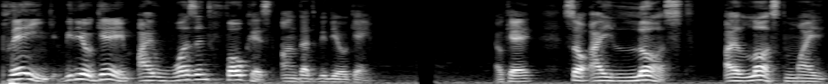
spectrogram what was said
playing video game i wasn't focused on that video game. Okay? So i lost i lost my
